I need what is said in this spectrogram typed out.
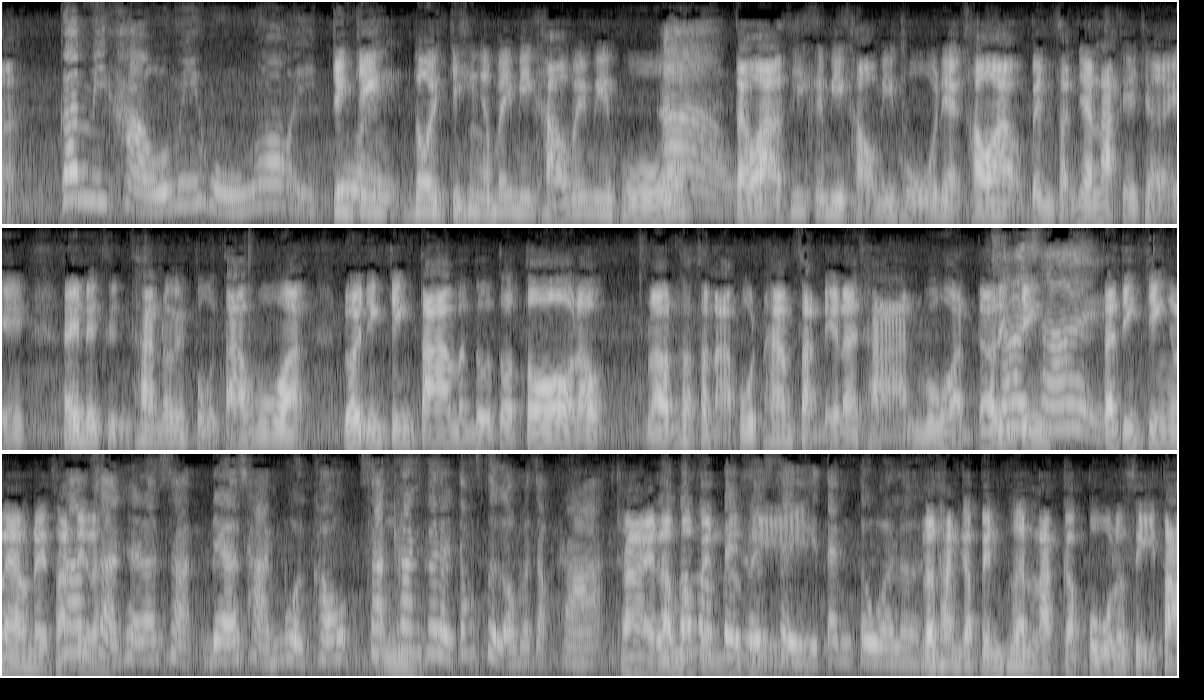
อะก็มีเขามีหูงอกอีกจริงด้วยๆโดยจริงอะไม่มีเขาไม่มีหู อ้าวแต่ว่าที่มีเขามีหูเนี่ยเขาอะเป็นสัญลักษณ์เฉยๆให้นึกถึงท่านว่าเป็นปู่ตาวัว โดยจริง ๆ ตามันดูโตๆแล้ว แล้วศาสนาพุทธห้ามสัตว์เดรัจฉานบวชแล้วจใช่ริงใช่ ๆ แต่จริง ๆ แล้วในสัตว์ท่าเดนรัจสัตว์เทระสัตว์เดรัจฉานบวชเขาอืมท่านก็เลยต้องสึกออกมาจากพระใช่แล้วมาเป็นก็ฤาฤาษีษี เต็มตัวเลย แล้วท่านก็เป็นเพื่อนรักกับปู่ฤาษีตา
